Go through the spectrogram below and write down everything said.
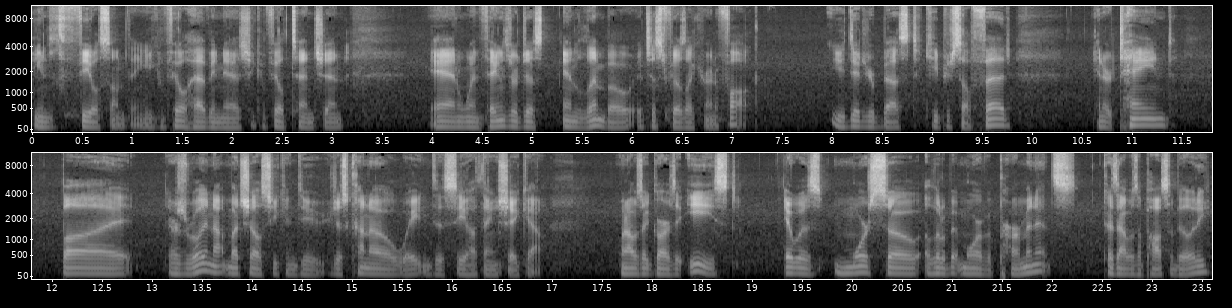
you can just feel something. You can feel heaviness. You can feel tension. And when things are just in limbo, it just feels like you're in a fog. You did your best to keep yourself fed, entertained, but there's really not much else you can do. You're just kind of waiting to see how things shake out. When I was at Garza East, it was more so a little bit more of a permanence because that was a possibility.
